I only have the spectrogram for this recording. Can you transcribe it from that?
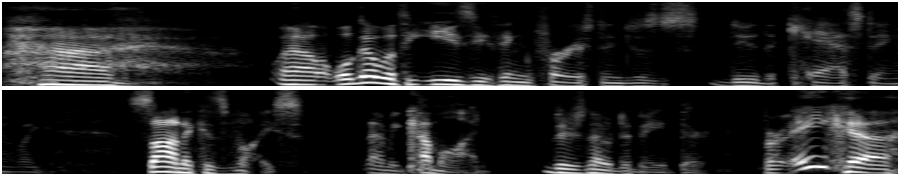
well, we'll go with the easy thing first and just do the casting. Like, Sonic is Vyse. I mean, come on. There's no debate there. For Aika,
